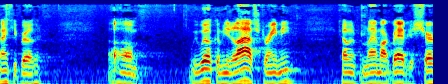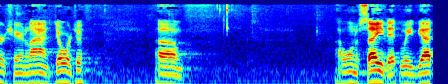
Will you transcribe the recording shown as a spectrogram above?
Thank you, brother. Um, we welcome you to live streaming coming from Landmark Baptist Church here in Lyons, Georgia. Um, I want to say that we've got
